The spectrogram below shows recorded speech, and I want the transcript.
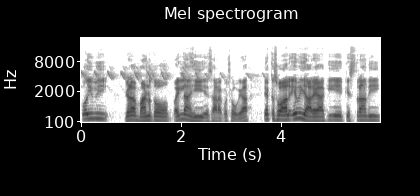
ਕੋਈ ਵੀ ਜਿਹੜਾ ਬਣਨ ਤੋਂ ਪਹਿਲਾਂ ਹੀ ਇਹ ਸਾਰਾ ਕੁਝ ਹੋ ਗਿਆ। ਇੱਕ ਸਵਾਲ ਇਹ ਵੀ ਆ ਰਿਹਾ ਕਿ ਇਹ ਕਿਸ ਤਰ੍ਹਾਂ ਦੀ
